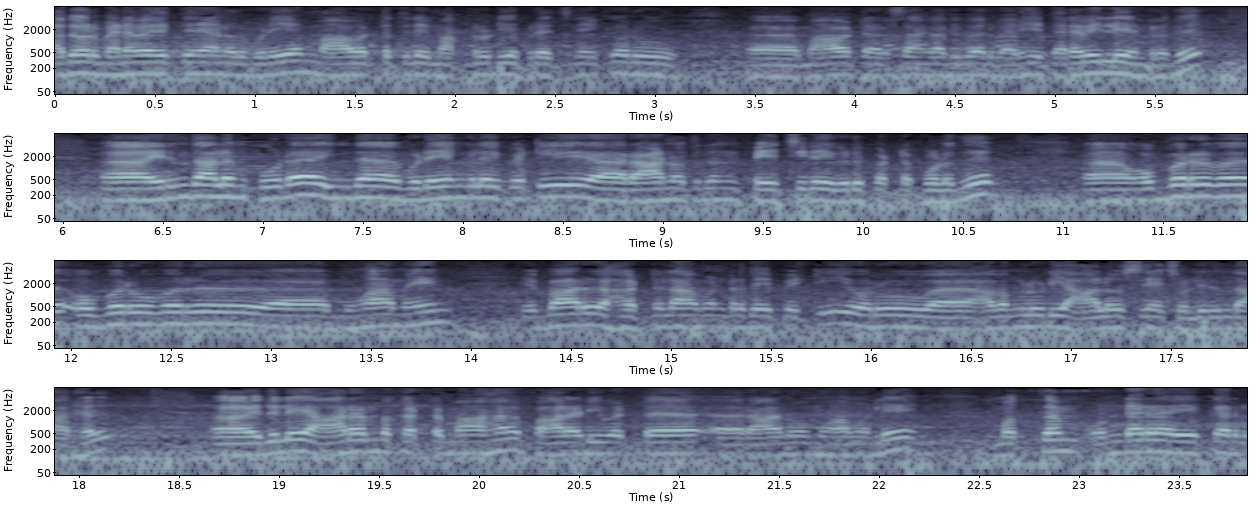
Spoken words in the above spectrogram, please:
அது ஒரு மனவரத்தினான ஒரு விடயம். மாவட்டத்திலே மக்களுடைய பிரச்சனைக்கு ஒரு மாவட்ட அரசாங்க அதிபர் வருகை தரவில்லை என்றது. இருந்தாலும் கூட இந்த விடயங்களை பற்றி இராணுவத்துடன் பேச்சிலே ஈடுபட்ட பொழுது ஒவ்வொரு ஒவ்வொரு ஒவ்வொரு முகாமையும் எவ்வாறு அகற்றலாம் என்றதை பற்றி ஒரு அவங்களுடைய ஆலோசனை சொல்லியிருந்தார்கள். இதிலே ஆரம்ப கட்டமாக பாலடிவட்ட இராணுவ ராணுவ முகாமிலே மொத்தம் ஒன்றரை ஏக்கர்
